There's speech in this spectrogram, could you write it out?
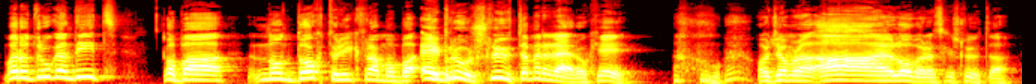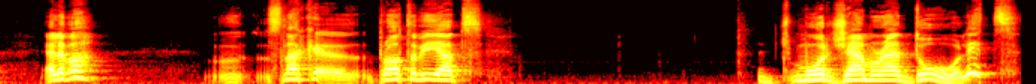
Vadå, drog han dit och bara, någon doktor gick fram och bara Ey bror, sluta med det där, okej? Okay? och John Moran, ah jag lovar jag ska sluta. Eller va? Snacka, pratar vi att mår Jamoran dåligt?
